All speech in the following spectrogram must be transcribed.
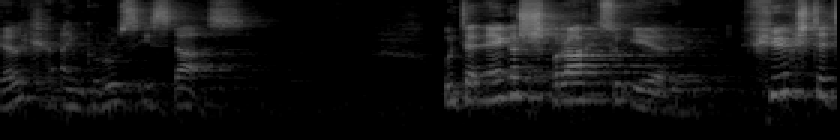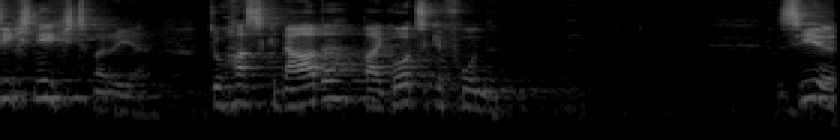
welch ein Gruß ist das? Und der Engel sprach zu ihr, fürchte dich nicht, Maria, du hast Gnade bei Gott gefunden. Siehe,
